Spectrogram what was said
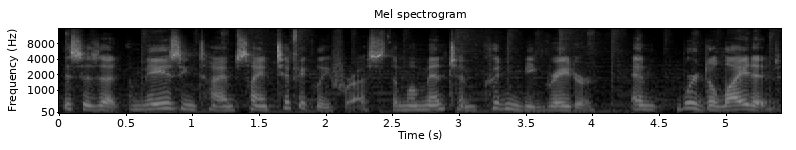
This is an amazing time scientifically for us. The momentum couldn't be greater. And we're delighted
